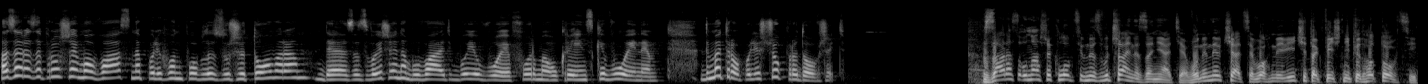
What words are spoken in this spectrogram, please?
А зараз запрошуємо вас на полігон поблизу Житомира, де зазвичай набувають бойової форми українські воїни. Дмитро Поліщук продовжить. Зараз у наших хлопців незвичайне заняття. Вони не вчаться вогневій чи тактичній підготовці.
